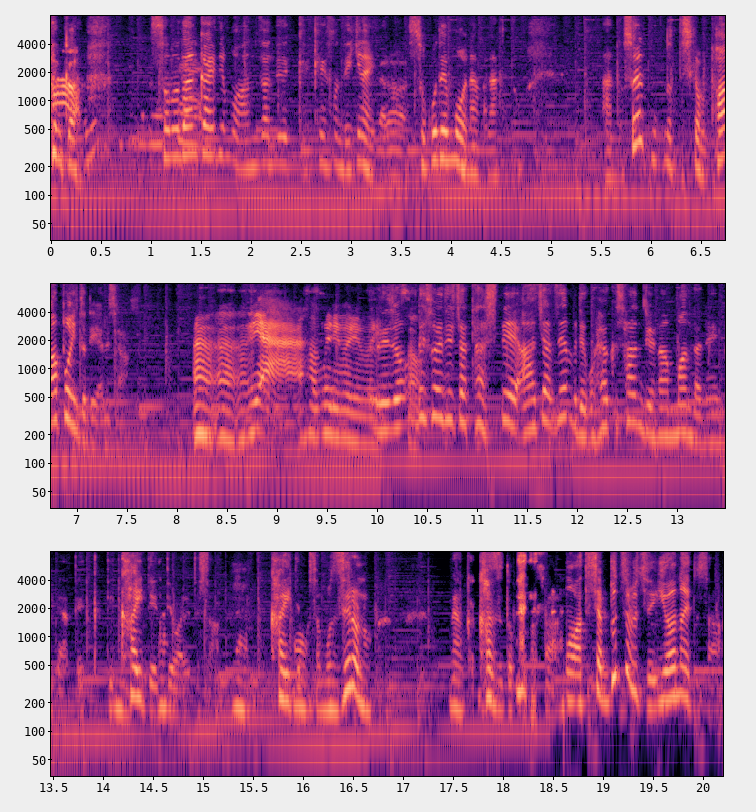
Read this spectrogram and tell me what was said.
なんかその段階でもう暗算で計算できないからそこでもうなんかなんていうの？あのそれしかもパワーポイントでやるじゃん。うんうんうん。いやー無理無理無理。でそう。でそれでじゃあ足してあじゃあ全部で530何万だねみたいなって書いてって言われてさ、うん。書いてもさもうゼロのなんか数とかがさ もう私はブツブツ言わないとさ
